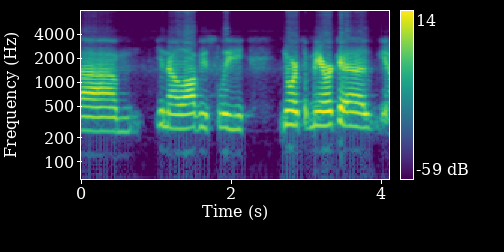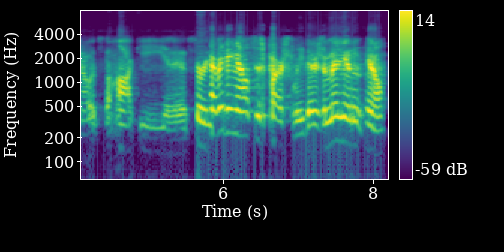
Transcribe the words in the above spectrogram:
Um, you know, obviously, North America. You know, it's the hockey and it's certain. Everything else is parsley. There's a million, you know,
